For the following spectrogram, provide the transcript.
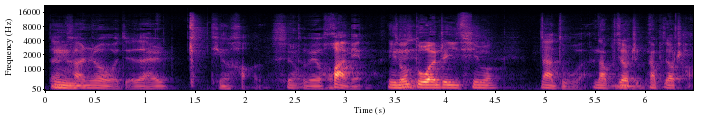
但嗯看完之后我觉得还是挺好的，行。特别有画面感。你能读完这一期吗？那读完，那不叫那不叫长，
